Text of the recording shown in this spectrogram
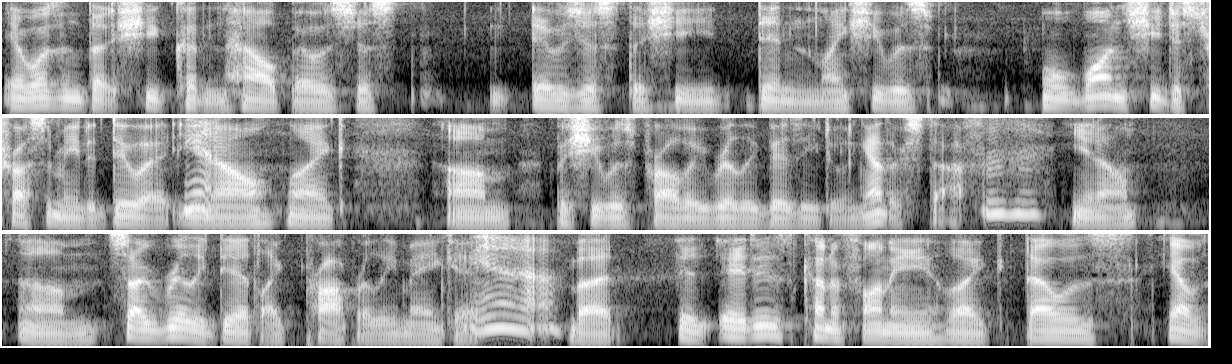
it wasn't that she couldn't help, it was just it was just that she didn't. Like she was well, one, she just trusted me to do it, you Yeah. know? Like um, but she was probably really busy doing other stuff, Mm-hmm. you know. Um, so I really did like properly make it. Yeah. But it, it is kind of funny. Like that was yeah,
